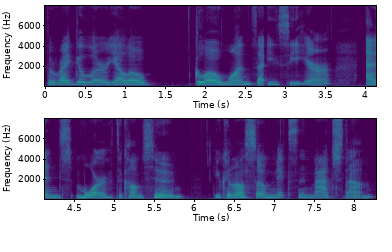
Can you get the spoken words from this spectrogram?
the regular yellow glow ones that you see here, and more to come soon. You can also mix and match them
